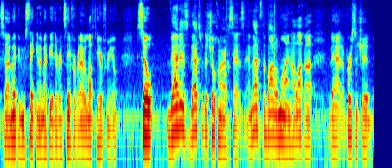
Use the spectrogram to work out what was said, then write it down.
so I might be mistaken. That might be a different sefer, but I would love to hear from you. So that is that's what the Shulchan Aruch says, and that's the bottom line halacha that a person should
